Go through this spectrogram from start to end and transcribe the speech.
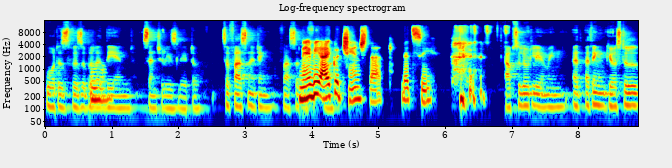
what is visible at Mhm. the end centuries later. It's a fascinating facet. Maybe I could change that. Let's see. Absolutely. I mean, I, I think you're still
